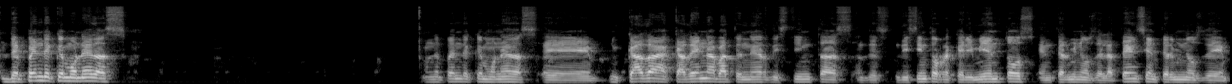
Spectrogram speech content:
Depende qué monedas. Depende qué monedas. Eh, cada cadena va a tener distintas, distintos requerimientos en términos de latencia, en términos de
